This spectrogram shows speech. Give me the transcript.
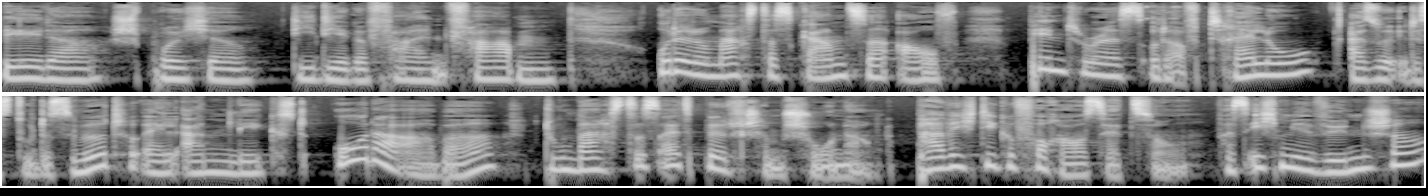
Bilder, Sprüche, die dir gefallen, Farben oder du machst das Ganze auf Pinterest oder auf Trello, also dass du das virtuell anlegst. Oder aber du machst es als Bildschirmschoner. Ein paar wichtige Voraussetzungen. Was ich mir wünsche,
